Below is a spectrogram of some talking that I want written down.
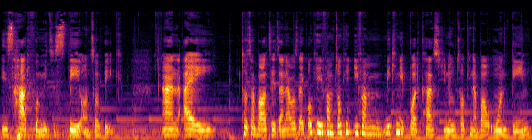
it's hard for me to stay on topic. And I thought about it and I was like, okay, if I'm talking, if I'm making a podcast, you know, talking about one thing,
